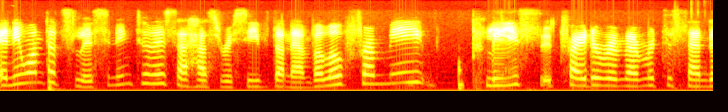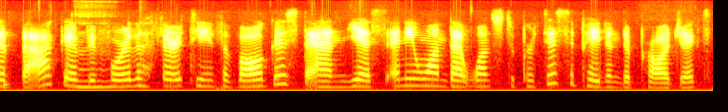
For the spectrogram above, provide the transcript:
anyone that's listening to this that has received an envelope from me, please try to remember to send it back uh, mm-hmm. before the 13th of August. And yes, anyone that wants to participate in the project,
